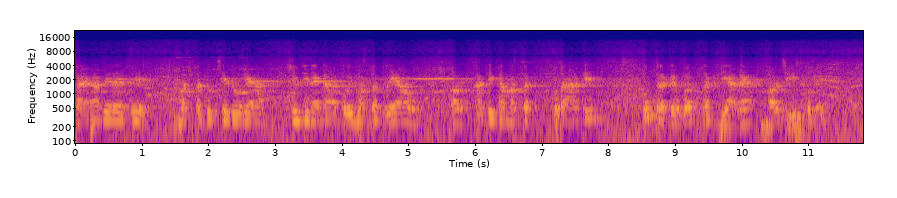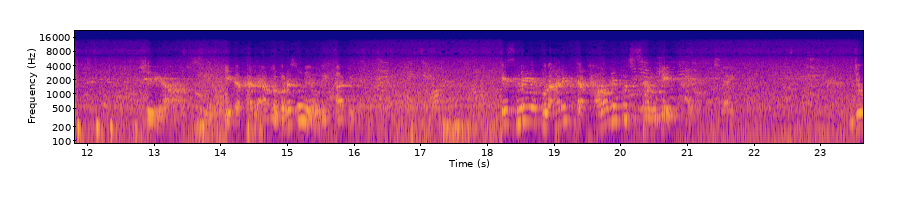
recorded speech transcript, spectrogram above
पैरा दे रहे थे। मस्तक उच्छेद हो गया। शिव जी ने कहा, कोई मस्तक ले आओ और हाथी का मस्तक उतार के पुत्र के ऊपर रख दिया गया और जीवित हो गए। श्री राम। ये कथा भी आप लोगों ने सुनी होगी। आदि इसमें पुराणिक कथाओं में कुछ संकेत है। जो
